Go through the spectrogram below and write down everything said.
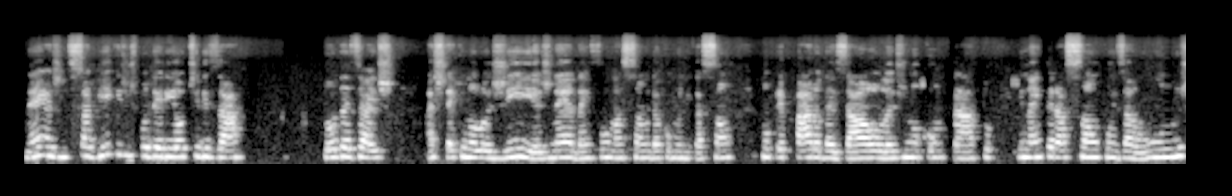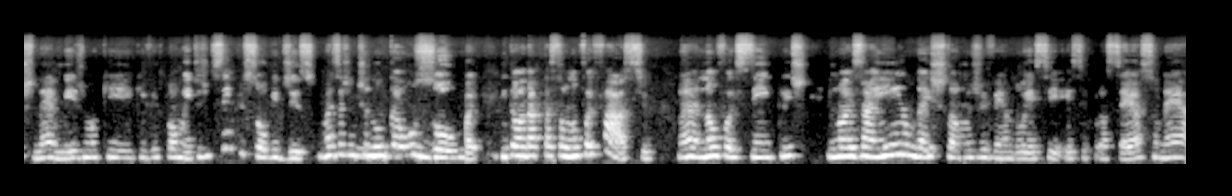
né? A gente sabia que a gente poderia utilizar todas as, as tecnologias, né, da informação e da comunicação no preparo das aulas, no contato e na interação com os alunos, né, mesmo que, que virtualmente. A gente sempre soube disso, mas a gente nunca usou. Então, a adaptação não foi fácil, né, não foi simples, nós ainda estamos vivendo esse, esse processo, né?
